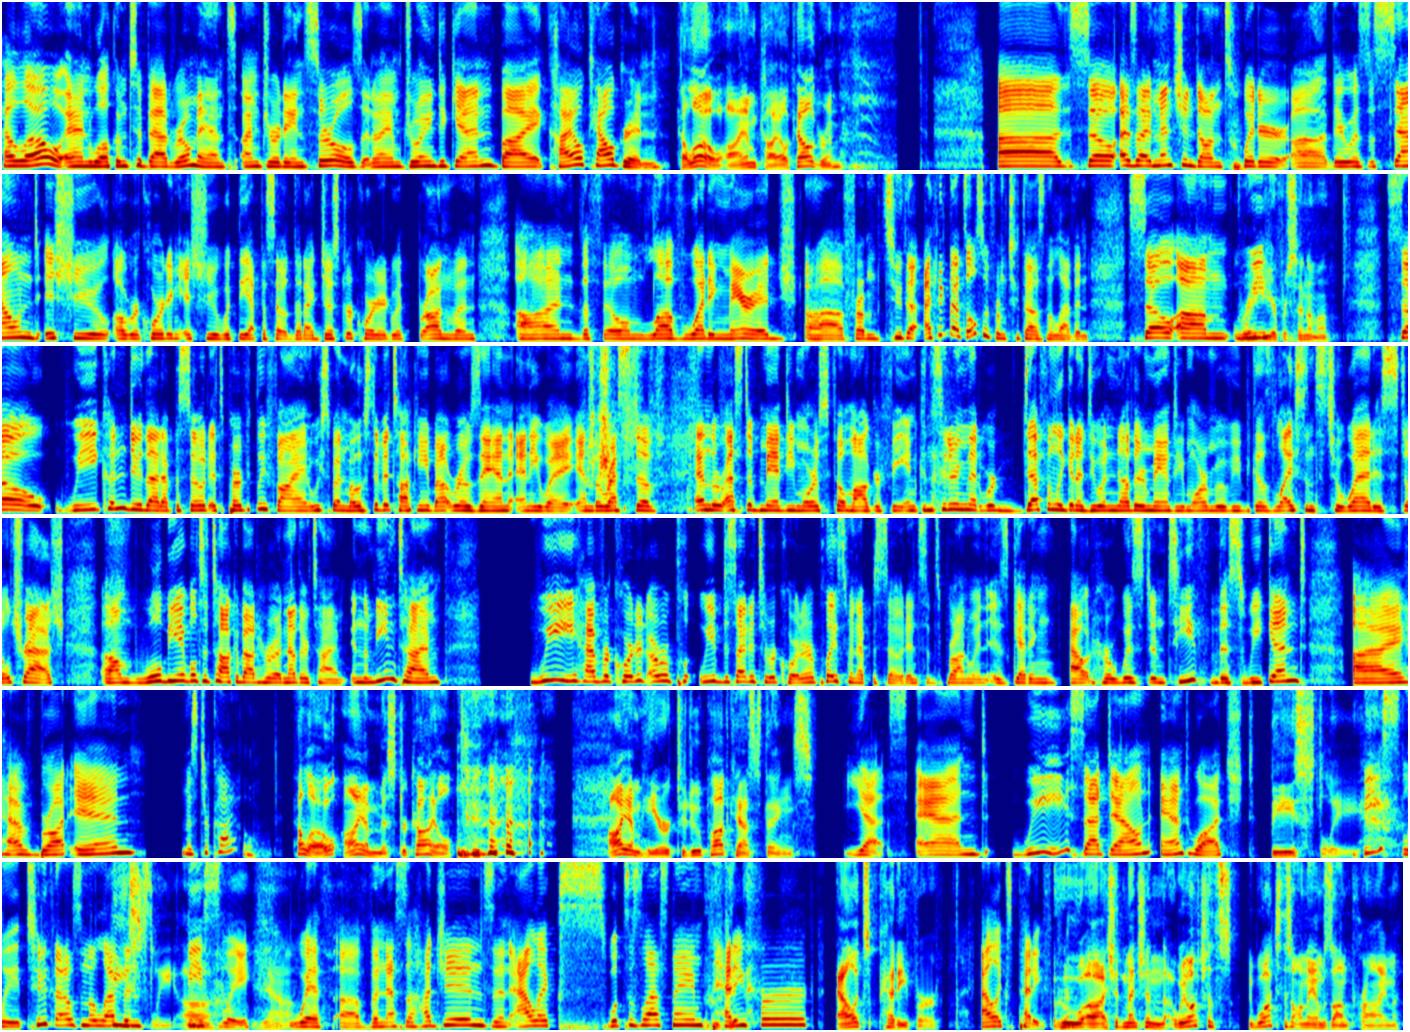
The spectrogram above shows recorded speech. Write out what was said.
Hello and welcome to Bad Romance. I'm Jordan Searles and I am joined again by Kyle Calgren. Hello, I am Kyle Calgren. Uh, so as I mentioned on Twitter, uh, there was a sound issue, a recording issue with the episode that I just recorded with Bronwyn on the film Love, Wedding, Marriage, uh, from two. I think that's also from 2011. So, um, Great we year for cinema. so we couldn't do that episode. It's perfectly fine. We spend most of it talking about Roseanne anyway, and the rest of and the rest of Mandy Moore's filmography. And considering that we're definitely going to do another Mandy Moore movie because License to Wed is still trash, um, we'll be able to talk about her another time. In the meantime. We have recorded a repl- we've decided to record a replacement episode, and since Bronwyn is getting out her wisdom teeth this weekend, I have brought in Mr. Kyle. Hello, I am Mr. Kyle. I am here to do podcast things. yes, and we sat down and watched Beastly. Beastly 2011 Beastly. uh, Beastly yeah. with uh, Vanessa Hudgens and Alex, what's his last name? Pettyfer. Alex Pettyfer. Alex Pettyfer. who uh, I should mention, we watched this. We watched this on Amazon Prime.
